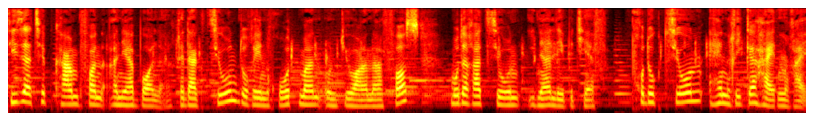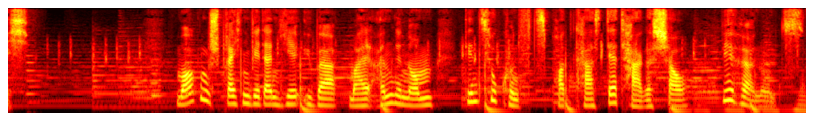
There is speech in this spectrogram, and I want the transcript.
Dieser Tipp kam von Anja Bolle, Redaktion Doreen Rothmann und Johanna Voss, Moderation Ina Lebetjew, Produktion Henrike Heidenreich. Morgen sprechen wir dann hier über Mal angenommen, den Zukunftspodcast der Tagesschau. Wir hören uns.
